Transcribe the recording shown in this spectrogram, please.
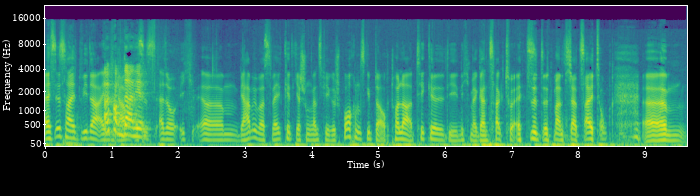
Es ist halt wieder ein Ah, komm. Es ist, also ich, ähm, wir haben über das Weltkit ja schon ganz viel gesprochen. Es gibt da auch tolle Artikel, die nicht mehr ganz aktuell sind in mancher Zeitung. Ähm,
